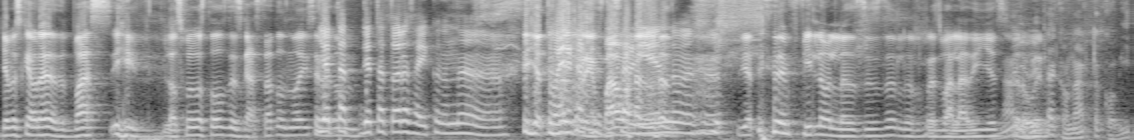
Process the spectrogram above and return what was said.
Ya ves que ahora vas y los juegos todos desgastados, ¿no? Ahí se ya, ta- un- ya te atoras ahí con una ya te repabas. Ya tienen filo los, estos, los resbaladillas. No, y pero ahorita bueno. con harto COVID.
